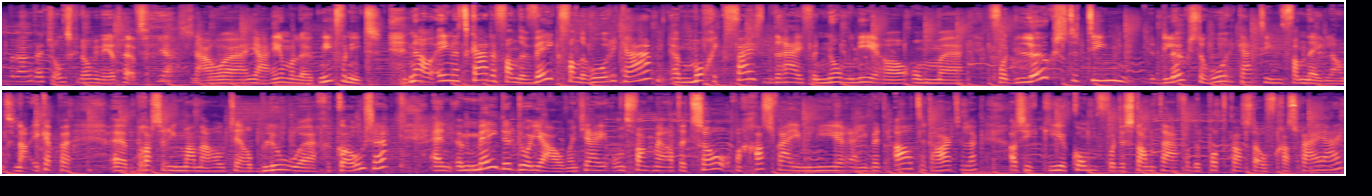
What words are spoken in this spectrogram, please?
En bedankt dat je ons genomineerd hebt. Nou eh, ja, helemaal leuk. Niet voor niets. Nou, in het kader van de Week van de Horeca mocht ik vijf bedrijven nomineren om voor het leukste team, het leukste horecateam van Nederland. Nou, ik heb eh, Brasserie Manna Hotel Blue eh, gekozen. En mede door jou, want jij ontvangt mij altijd zo op een gastvrije manier. En je bent altijd hartelijk als ik hier kom voor de stamtafel, de podcast over gasvrijheid.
